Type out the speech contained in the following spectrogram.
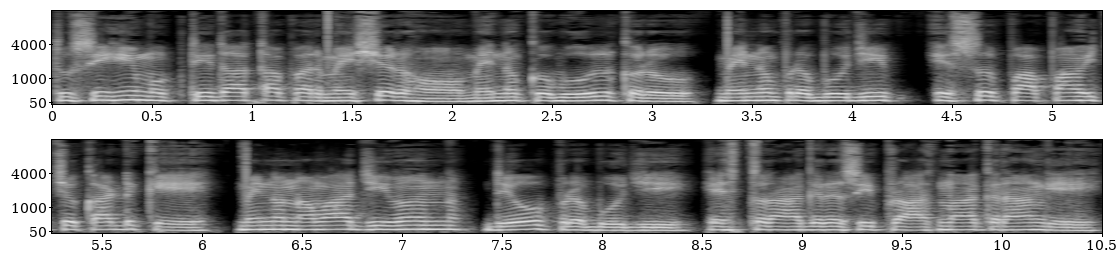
ਤੁਸੀਂ ਹੀ ਮੁਕਤੀਦਾਤਾ ਪਰਮੇਸ਼ਰ ਹੋ, ਮੈਨੂੰ ਕਬੂਲ ਕਰੋ। ਮੈਨੂੰ ਪ੍ਰਭੂ ਜੀ, ਇਸ ਪਾਪਾਂ ਵਿੱਚੋਂ ਕੱਢ ਕੇ ਮੈਨੂੰ ਨਵਾਂ ਜੀਵਨ ਦਿਓ ਪ੍ਰਭੂ ਜੀ। ਇਸ ਤਰ੍ਹਾਂ ਅਗਰ ਅਸੀਂ ਪ੍ਰਾਰਥਨਾ ਕਰਾਂਗੇ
